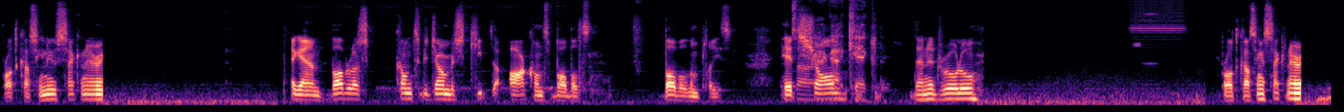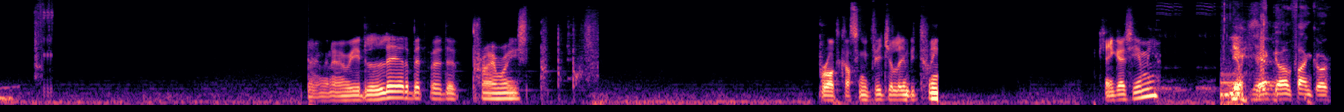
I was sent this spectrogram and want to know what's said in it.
Broadcasting news, secondary. Again, bubblers, come to the jumpers, keep the Archons bubbled. Bubble them, please. Hit Sorry, Sean, then hit Rolo. Broadcasting secondary. I'm gonna read a little bit with the primaries. Broadcasting vigil in between. Can you guys hear me? Yes. Yeah, go on fine, Core.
